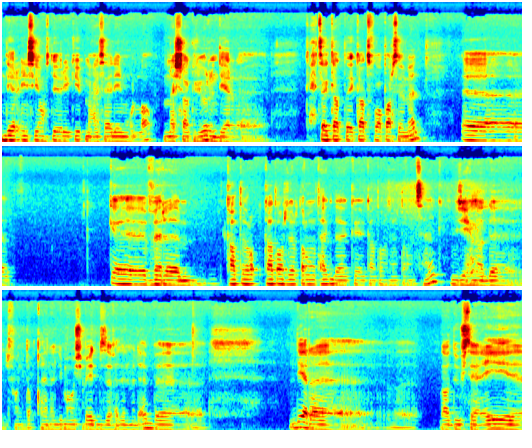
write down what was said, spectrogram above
ندير une séance de récup مع سليم ولا ما chaque jour ندير حتى 4 4 fois par semaine vers 14 30 هكذاك 14 35 نجي هنا للفندق هنا اللي ماهوش بعيد بزاف على الملعب. ندير la douche تاعي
